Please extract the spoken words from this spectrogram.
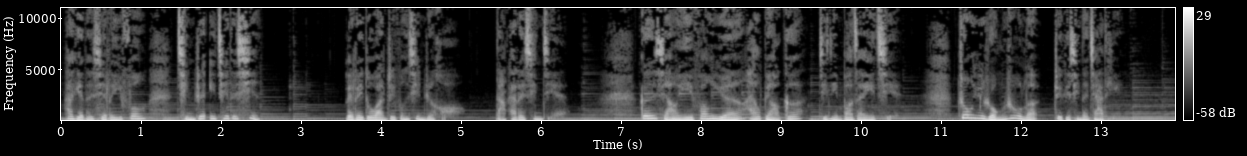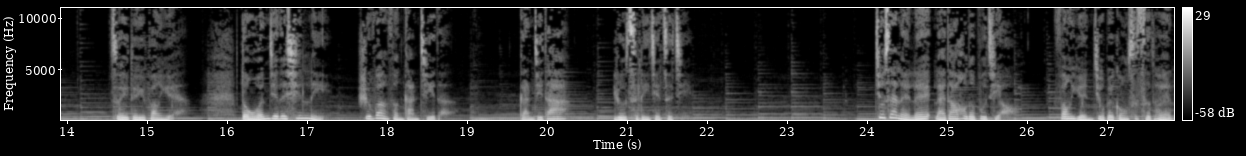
还给她写了一封情真意切的信。蕾蕾读完这封信之后，打开了心结，跟小姨方圆还有表哥紧紧抱在一起，终于融入了这个新的家庭。所以，对于方圆，董文杰的心里是万分感激的，感激他如此理解自己。就在蕾蕾来到后的不久，方圆就被公司辞退了。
